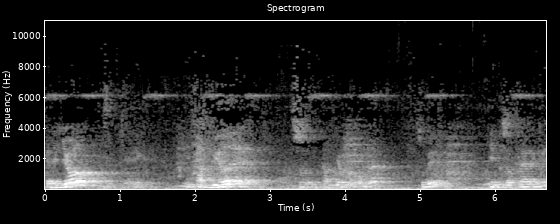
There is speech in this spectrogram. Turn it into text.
creyó y, y cambió de, su, cambió por completo su vida. Y empezó a creer en mí.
